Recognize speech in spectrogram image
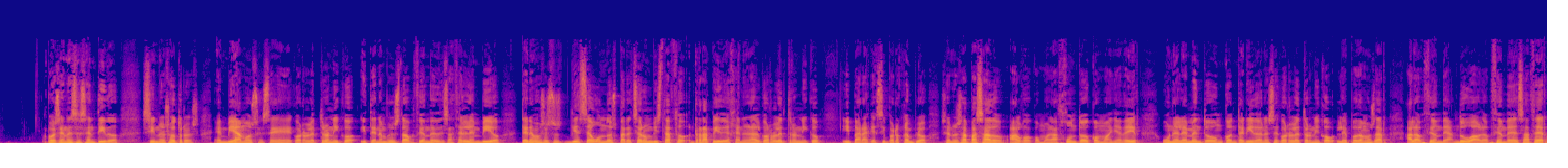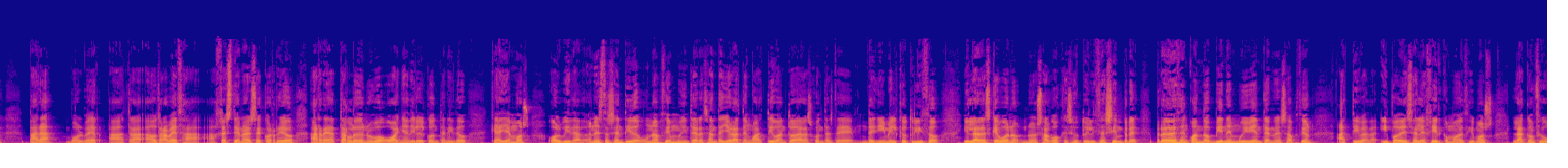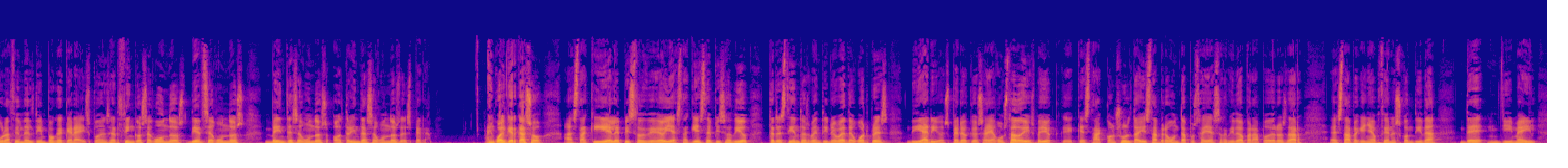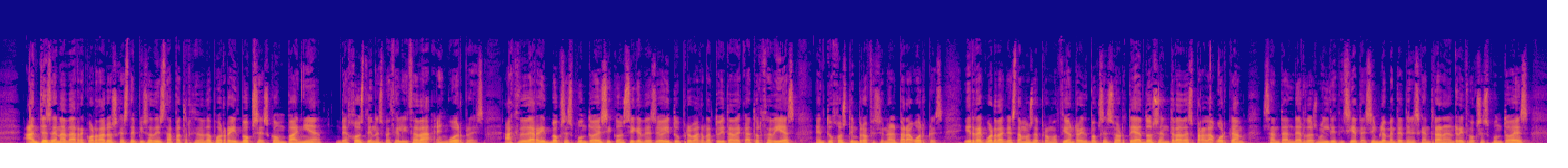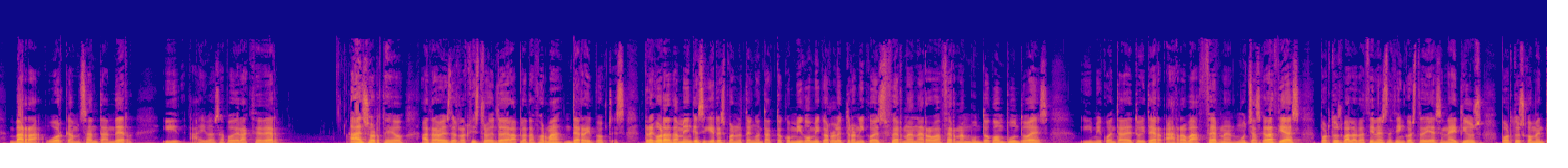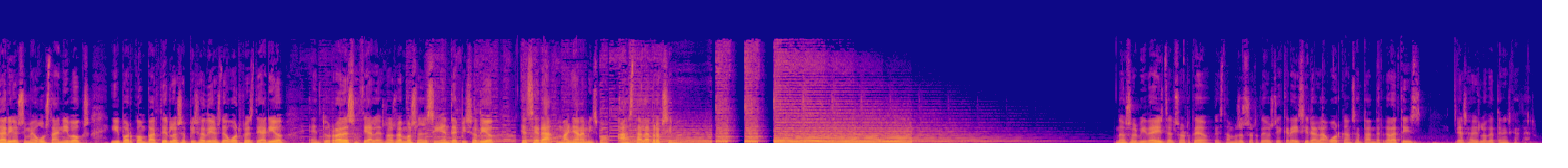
Pues en ese sentido, si nosotros enviamos ese correo electrónico y tenemos esta opción de deshacer el envío, tenemos esos 10 segundos para echar un vistazo rápido y generar el correo electrónico y para que si, por ejemplo, se nos ha pasado algo como el adjunto, como añadir un elemento o un contenido en ese correo electrónico, le podemos dar a la opción de undo o la opción de deshacer para volver a, otra vez a, gestionar ese correo, a redactarlo de nuevo o añadir el contenido que hayamos olvidado. En este sentido, una opción muy interesante, yo la tengo activa en todas las cuentas de, de Gmail Que utilizo y la verdad es que, bueno, no es algo que se utilice siempre, pero de vez en cuando viene muy bien tener esa opción activada y podéis elegir, como decimos, la configuración del tiempo que queráis. Pueden ser 5 segundos, 10 segundos, 20 segundos o 30 segundos de espera. En cualquier caso, hasta aquí el episodio de hoy, hasta aquí este episodio 329 de WordPress diario. Espero que os haya gustado y espero que, esta consulta y esta pregunta pues haya servido para poderos dar esta pequeña opción escondida de Gmail. Antes de nada, recordaros que este episodio está patrocinado por Raidboxes, compañía de hosting especializada en WordPress. Accede a raidboxes.es y consigue desde hoy tu prueba gratuita de 14 días en tu hosting profesional para WordPress. Y recuerda que estamos de promoción. Raidboxes sortea dos entradas para la WordCamp Santander 2017. Simplemente tienes que entrar en raidboxes.es barra WordCamp Santander y ahí vas a poder acceder al sorteo a través del registro dentro de la plataforma de Raidboxes. Recuerda también que si quieres ponerte en contacto conmigo, mi correo electrónico es fernan.fernan.com.es y mi cuenta de Twitter fernan. Muchas gracias por tus valoraciones de 5 estrellas en iTunes, por tus comentarios y me gusta en iVoox y por compartir los episodios de WordPress Diario en tus redes sociales. Nos vemos en el siguiente episodio que será mañana mismo. Hasta la próxima. No os olvidéis del sorteo, que estamos en sorteos. Si queréis ir a la WordCamp Santander gratis, ya sabéis lo que tenéis que hacer.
